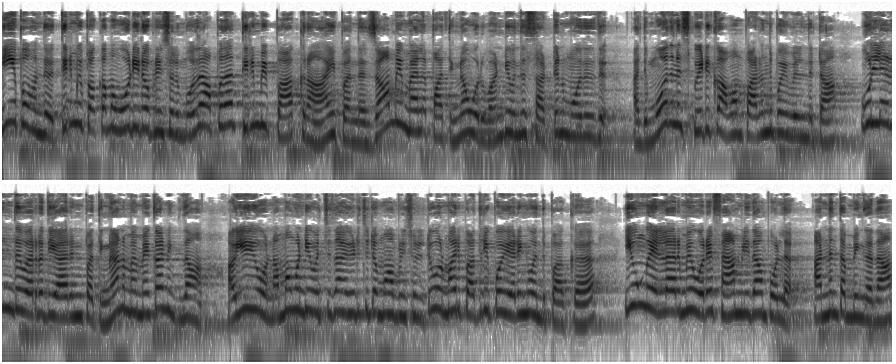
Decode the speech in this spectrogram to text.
நீ இப்போ வந்து திரும்பி பார்க்காம ஓடிடும் அப்படின்னு சொல்லும்போது அப்பதான் திரும்பி பார்க்குறான். இப்போ அந்த ஜாம்பி மேல பாத்தீங்கன்னா ஒரு வண்டி வந்து சட்டுன்னு மோதுது. அது மோதின வீட்டுக்கு அவன் பறந்து போய் விழுந்துட்டான். உள்ள இருந்து வர்றது யாருன்னு பார்த்தீங்கன்னா நம்ம மெக்கானிக் தான். ஐயோ நம்ம வண்டியை வச்சு தான் இடிச்சிட்டோமா அப்படின்னு சொல்லிட்டு ஒரு மாதிரி பதறி போய் இறங்கி வந்து பார்க்க. இவங்க எல்லாருமே ஒரே ஃபேமிலி தான் போல. அண்ணன் தம்பிங்க தான்.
